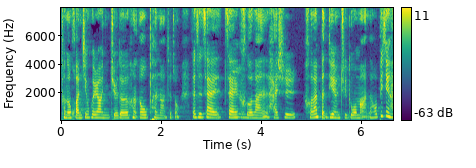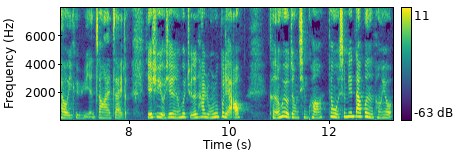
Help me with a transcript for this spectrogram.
可能环境会让你觉得很 open 啊这种。但是在在荷兰还是荷兰本地人居多嘛，然后毕竟还有一个语言障碍在的，也许有些人会觉得他融入不了，可能会有这种情况。但我身边大部分的朋友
